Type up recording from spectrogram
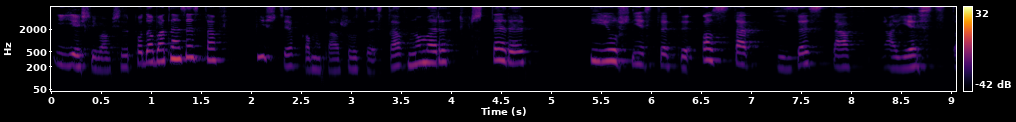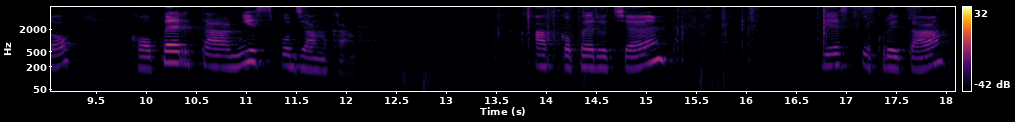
I jeśli Wam się podoba ten zestaw, wpiszcie w komentarzu zestaw numer 4. I już niestety ostatni zestaw, a jest to koperta niespodzianka. A w kopercie jest ukryta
